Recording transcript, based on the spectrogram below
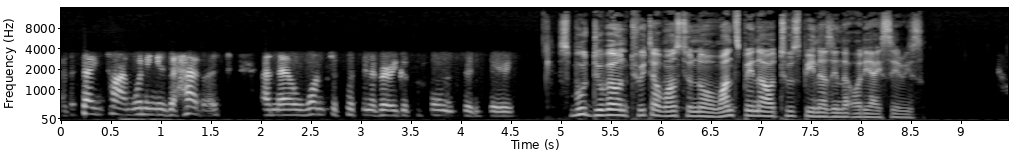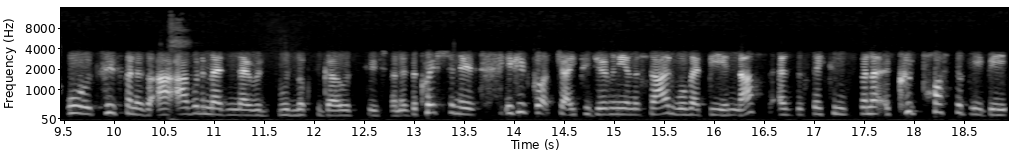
at the same time, winning is a habit and they'll want to put in a very good performance in the series. Smoot Dube on Twitter wants to know one spinner or two spinners in the ODI series. Well, two spinners. I, I would imagine they would, would look to go with two spinners. The question is, if you've got JP Duminy on the side, will that be enough as the second spinner? It could possibly be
